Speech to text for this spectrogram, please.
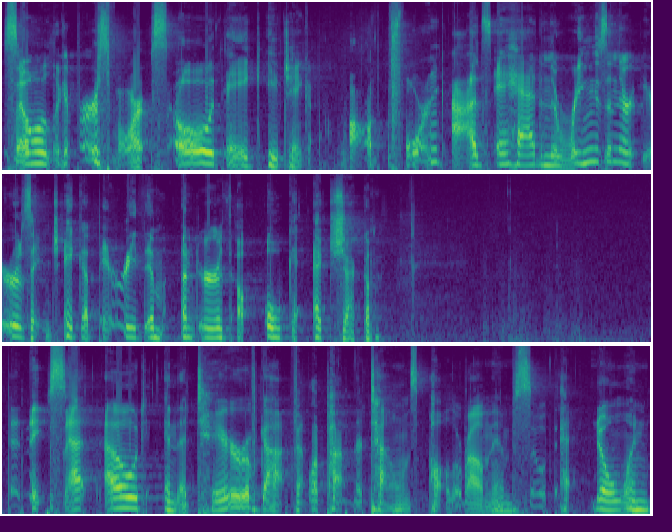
So look at verse 4. So they gave Jacob all the foreign gods they had and the rings in their ears, and Jacob buried them under the oak at Shechem. Then they set out, and the terror of God fell upon the towns all around them, so that no one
